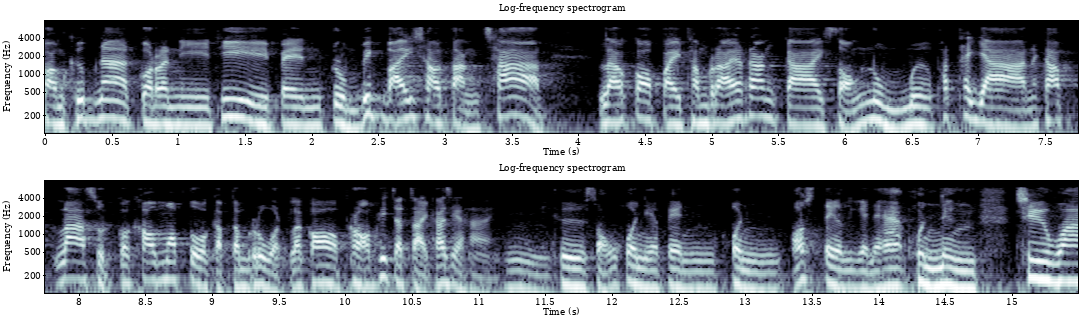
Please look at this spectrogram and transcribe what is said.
ความคืบหน้ากรณีที่เป็นกลุ่มบิ๊กไบค์ชาวต่างชาติ แล้วก็ไปทำร้ายร่างกายสองหนุ่มเมืองพัทยานะครับ ล่าสุดก็เข้ามอบตัวกับตำรวจ แล้วก็พร้อมที่จะจ่ายค่าเสียหาย อืมคือสองคนเนี่ยเป็นคนออสเตรเลียนะฮะ คนหนึ่งชื่อว่า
